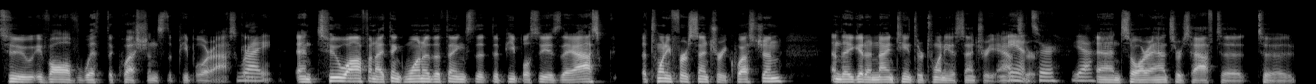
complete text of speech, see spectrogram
to evolve with the questions that people are asking. Right. And too often, I think one of the things that the people see is they ask a 21st century question and they get a 19th or 20th century answer. Answer, yeah. And so our answers have to to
